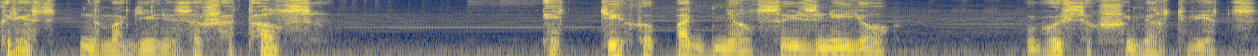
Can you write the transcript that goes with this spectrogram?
Крест на могиле зашатался и тихо поднялся из нее высохший мертвец.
